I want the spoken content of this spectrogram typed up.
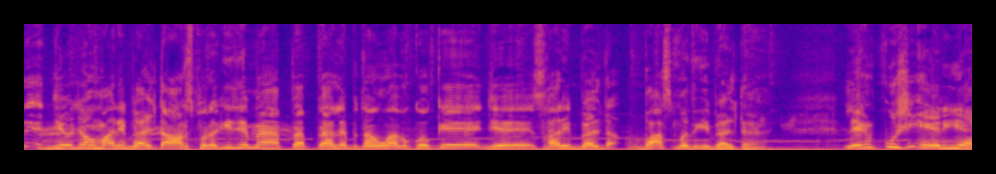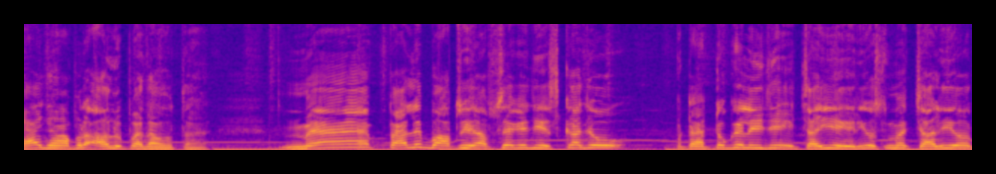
जो जो हमारी बेल्ट आर्सपुरा की जो मैं पहले बताऊँ आपको कि ये सारी बेल्ट बासमती की बेल्ट है। लेकिन कुछ एरिया है जहाँ पर आलू पैदा होता है। मैं पहले बात हुई आपसे कि जी इसका जो पोटैटो के लिए चाहिए एरिया उसमें चालीस और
